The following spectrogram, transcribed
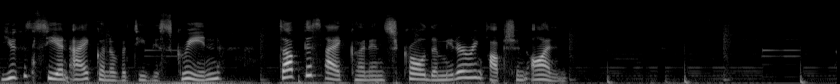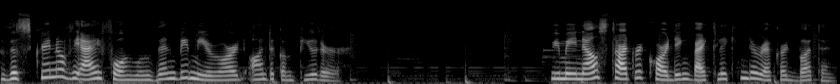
you can see an icon of a TV screen Tap this icon and scroll the mirroring option on. The screen of the iPhone will then be mirrored on the computer. We may now start recording by clicking the record button.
